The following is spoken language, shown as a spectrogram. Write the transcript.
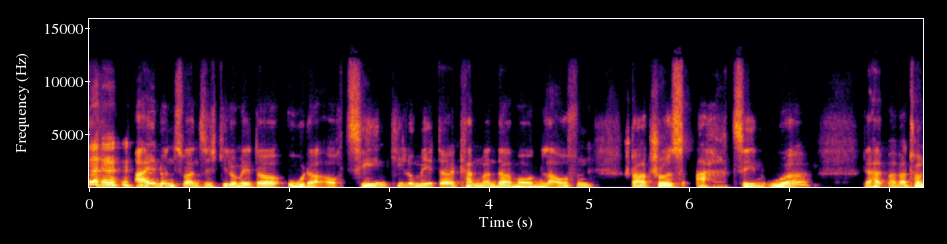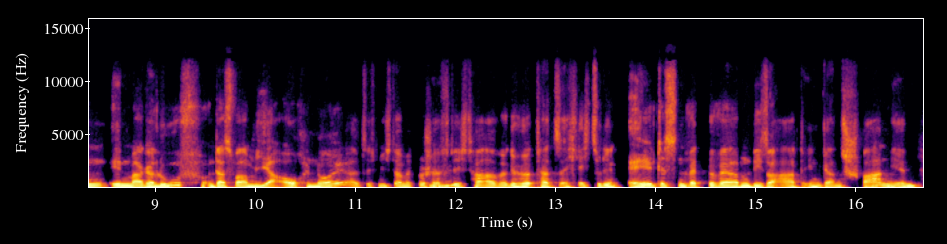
21 Kilometer oder auch 10 Kilometer kann man da morgen laufen. Startschuss 18 Uhr. Der Halbmarathon in Magaluf, und das war mir auch neu, als ich mich damit mhm. beschäftigt mhm. habe, gehört tatsächlich zu den ältesten Wettbewerben dieser Art in ganz Spanien.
